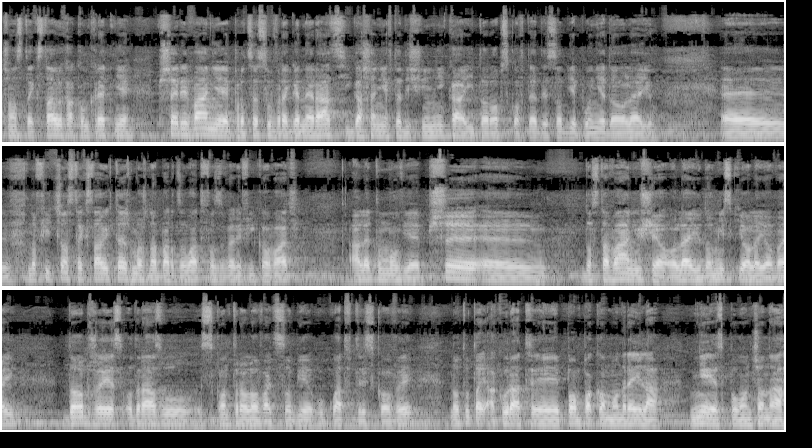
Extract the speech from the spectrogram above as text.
cząstek stałych, a konkretnie przerywanie procesów regeneracji, gaszenie wtedy silnika i toropsko wtedy sobie płynie do oleju. E, No filtr cząstek stałych też można bardzo łatwo zweryfikować, ale tu mówię, przy e, dostawaniu się oleju do miski olejowej dobrze jest od razu skontrolować sobie układ wtryskowy. No tutaj akurat e, pompa Common Raila nie jest połączona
